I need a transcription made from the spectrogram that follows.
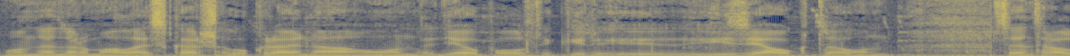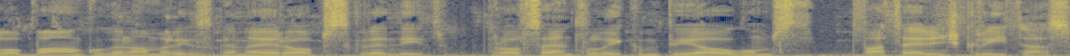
un nenormālais karš Ukrainā. Un ģeopolitika ir izjaukta un centrālo banku, gan Amerikas, gan Eiropas kredītu procentu likuma pieaugums patēriņš krītās.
